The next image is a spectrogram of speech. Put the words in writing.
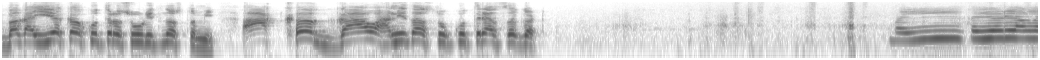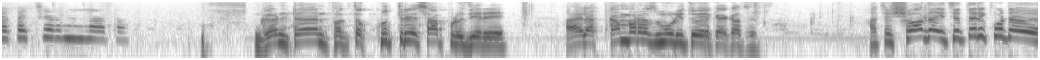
बघा एक कुत्र सोडित नसतो मी. अख्खं गाव हानीत असतो कुत्र्या सकट बाई काही येड लागला काय चेअरमनला आता? घंटन फक्त कुत्रे सापडू दे रे. आयला कंबरच मुडीतो एकाच आता शोधायचं तरी कुठं?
